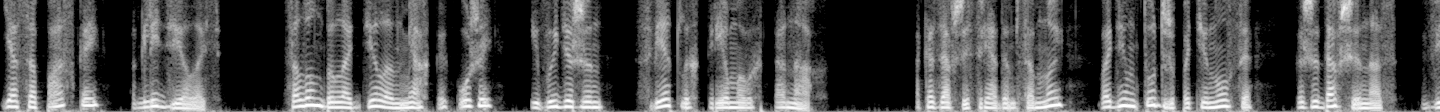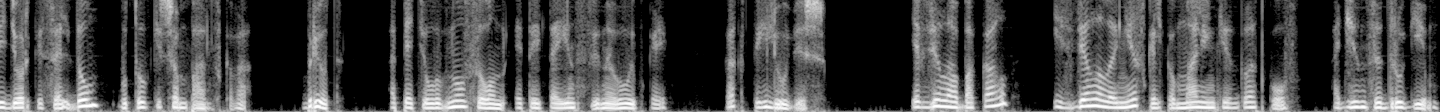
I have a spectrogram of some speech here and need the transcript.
Я с опаской огляделась. Салон был отделан мягкой кожей и выдержан в светлых кремовых тонах. Оказавшись рядом со мной, Вадим тут же потянулся к ожидавшей нас в ведерке со льдом бутылке шампанского. «Брют», — опять улыбнулся он этой таинственной улыбкой, — «как ты любишь». Я взяла бокал и сделала несколько маленьких глотков, один за другим.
